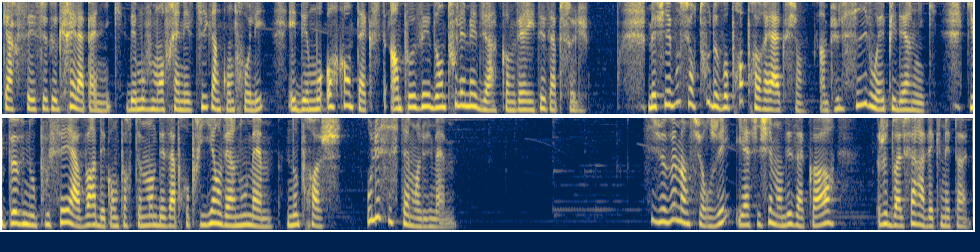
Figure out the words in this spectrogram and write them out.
car c'est ce que crée la panique, des mouvements frénétiques incontrôlés et des mots hors contexte imposés dans tous les médias comme vérités absolues. Méfiez-vous surtout de vos propres réactions, impulsives ou épidermiques, qui peuvent nous pousser à avoir des comportements désappropriés envers nous-mêmes, nos proches ou le système en lui-même. Si je veux m'insurger et afficher mon désaccord, je dois le faire avec méthode.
